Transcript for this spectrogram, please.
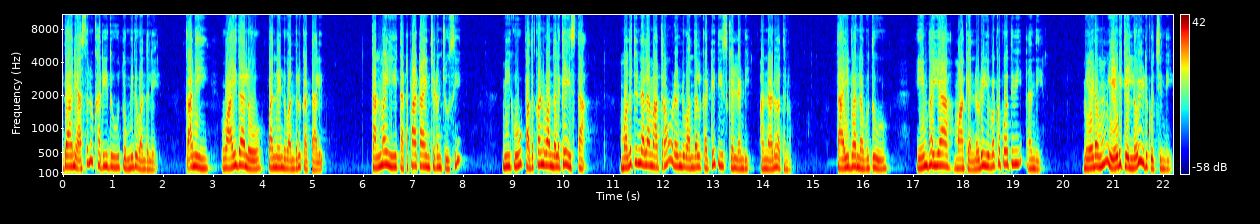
దాని అసలు ఖరీదు తొమ్మిది వందలే. కాని వాయిదాలో పన్నెండు వందలు కట్టాలి. తన్మయి తటపాటాయించడం చూసి మీకు పదకొండు వందలకే ఇస్తా. మొదటి నెల మాత్రం రెండు వందలు కట్టి తీసుకెళ్ళండి అన్నాడు అతను. తాయిబా నవ్వుతూ ఏం భయ్యా మాకెన్నడూ ఇవ్వకపోతివి అంది. మేడం ఏడుకెల్లో ఇడికొచ్చింది.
